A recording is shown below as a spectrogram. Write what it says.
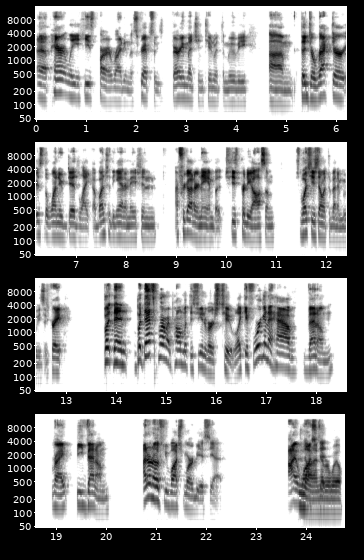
Uh, apparently, he's part of writing the script, so he's very much in tune with the movie. Um, the director is the one who did like a bunch of the animation. I forgot her name, but she's pretty awesome. What she's done with the Venom movies is great. But then, but that's part of my problem with this universe too. Like, if we're gonna have Venom, right, be Venom, I don't know if you watched Morbius yet. I No, watched I it. never will.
